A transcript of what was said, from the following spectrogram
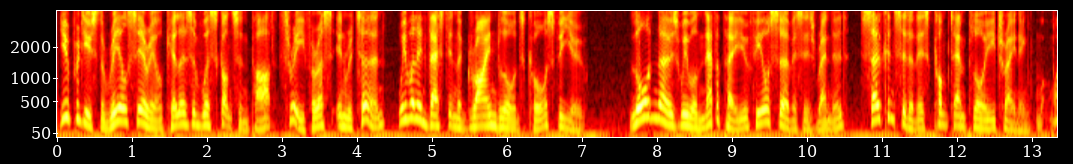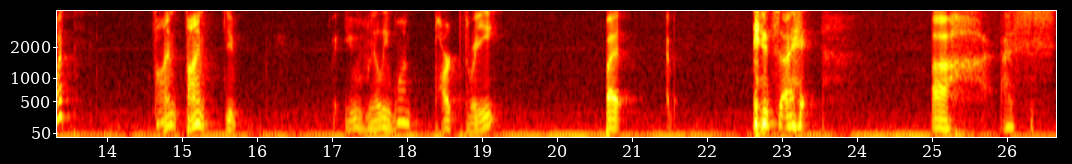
You produce the real serial killers of Wisconsin Part 3 for us. In return, we will invest in the Grind Lords course for you. Lord knows we will never pay you for your services rendered, so consider this comped employee training. What? Fine, fine. You you really want part 3? But it's a uh it's just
